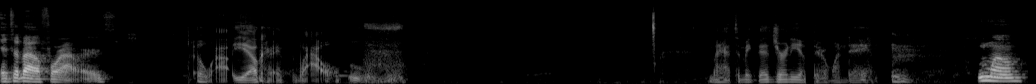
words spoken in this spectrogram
it's about four hours. Oh wow! Yeah. Okay. Wow. Oof. I Might have to make that journey up there one day. Well,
